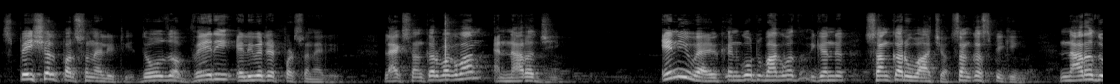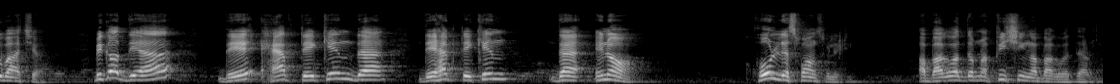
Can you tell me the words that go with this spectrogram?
special personality. Those are very elevated personality, like Shankar Bhagavan and Naradji. Anywhere you can go to Bhagavatam, you can Shankar Uvacha, Shankar speaking, Narad Uvacha. Because they are, they have taken the, they have taken the, you know, whole responsibility of Bhagavad Dharma, preaching of Bhagavad Dharma.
